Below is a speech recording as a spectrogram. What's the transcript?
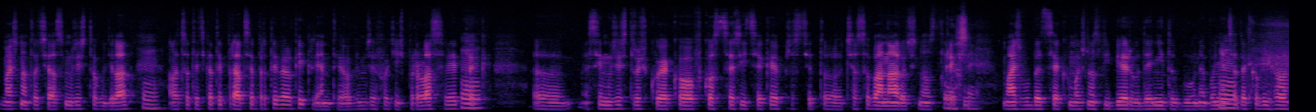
máš na to čas, můžeš to udělat, mm. ale co teďka ty práce pro ty velký klienty, jo? Vím, že fotíš pro Lasvit, mm. tak uh, jestli můžeš trošku jako v kostce říct, jak je prostě to časová náročnost, máš vůbec jako možnost výběru denní dobu nebo něco mm. takového,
